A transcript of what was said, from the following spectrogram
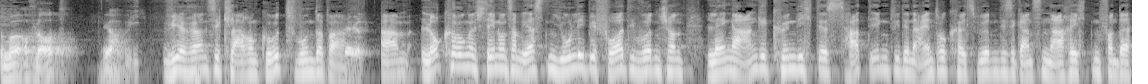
Nur auf laut? Ja. Wir hören Sie klar und gut, wunderbar. Ähm, Lockerungen stehen uns am 1. Juli bevor, die wurden schon länger angekündigt. Es hat irgendwie den Eindruck, als würden diese ganzen Nachrichten von der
